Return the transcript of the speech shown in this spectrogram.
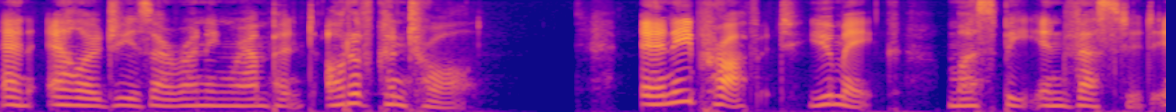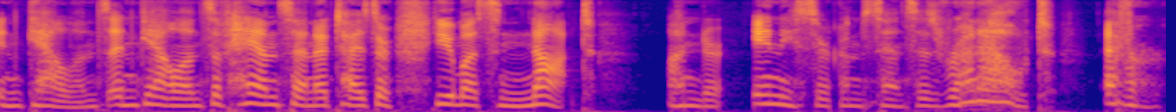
and allergies are running rampant, out of control. Any profit you make must be invested in gallons and gallons of hand sanitizer. You must not, under any circumstances, run out, ever.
